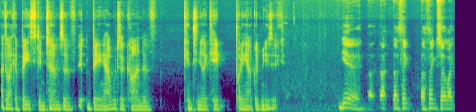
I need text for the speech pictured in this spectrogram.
I feel like a beast in terms of being able to kind of continually keep putting out good music. Yeah, I, I- think I think so. Like,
